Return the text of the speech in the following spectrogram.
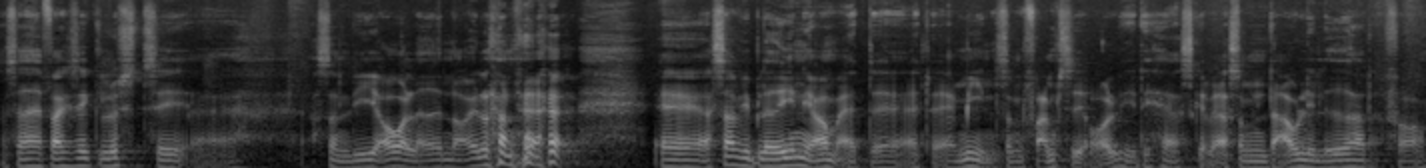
og så havde jeg faktisk ikke lyst til at, at sådan lige overlade nøglerne Øh, og så er vi blevet enige om, at, øh, at øh, min sådan fremtidige rolle i det her skal være som en daglig leder for,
